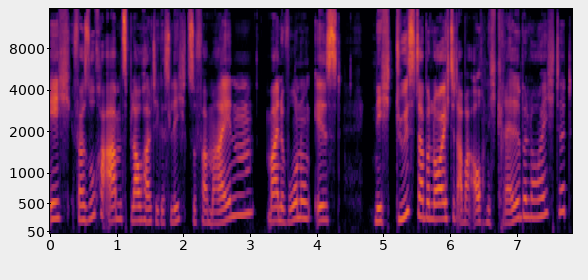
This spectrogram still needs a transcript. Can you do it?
Ich versuche abends blauhaltiges Licht zu vermeiden. Meine Wohnung ist nicht düster beleuchtet, aber auch nicht grell beleuchtet.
